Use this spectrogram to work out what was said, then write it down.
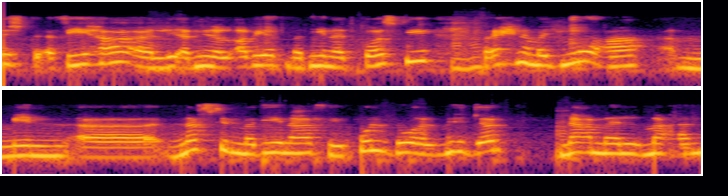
عشت فيها النيل الأبيض مدينة كوستي. فإحنا مجموعة من نفس المدينة في كل دور المهجر نعمل معا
